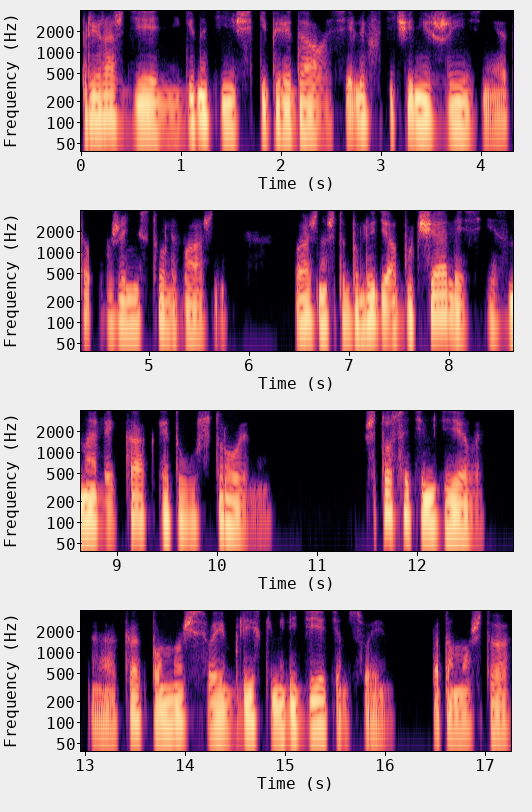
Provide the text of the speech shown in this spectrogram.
при рождении генетически передалось или в течение жизни, это уже не столь важно. Важно, чтобы люди обучались и знали, как это устроено что с этим делать, а, как помочь своим близким или детям своим, потому что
